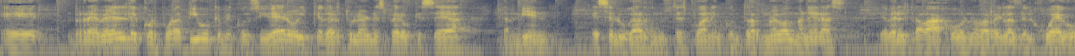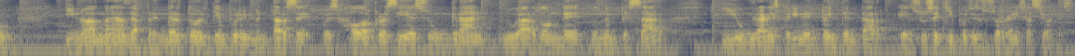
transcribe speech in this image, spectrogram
eh, rebelde corporativo que me considero y que Dare to Learn espero que sea también ese lugar donde ustedes puedan encontrar nuevas maneras de ver el trabajo, nuevas reglas del juego y nuevas maneras de aprender todo el tiempo y reinventarse, pues Holocracy es un gran lugar donde, donde empezar y un gran experimento a intentar en sus equipos y en sus organizaciones.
